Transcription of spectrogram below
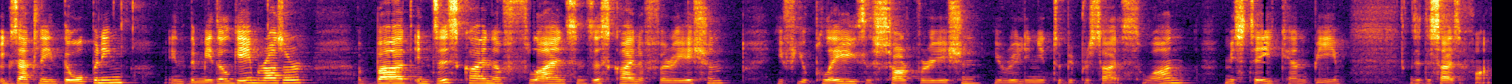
exactly in the opening, in the middle game rather, but in this kind of lines, in this kind of variation, if you play the sharp variation, you really need to be precise. One mistake can be the decisive one.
